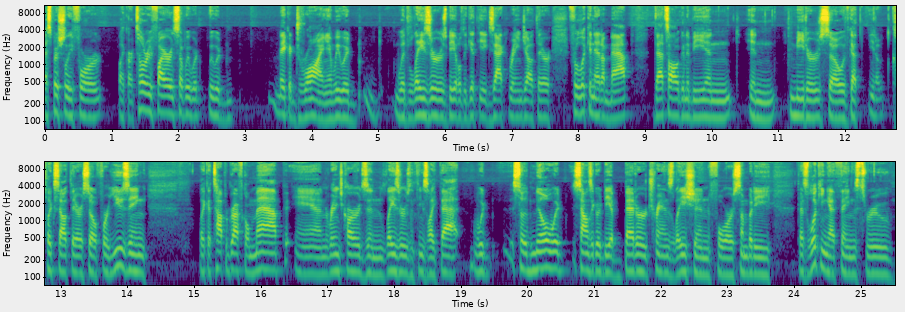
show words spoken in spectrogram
especially for like artillery fire and stuff, we would we would make a drawing, and we would with lasers be able to get the exact range out there. For looking at a map, that's all going to be in in meters. So we've got you know clicks out there. So if we're using like a topographical map and range cards and lasers and things like that would so mill would sounds like it would be a better translation for somebody that's looking at things through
